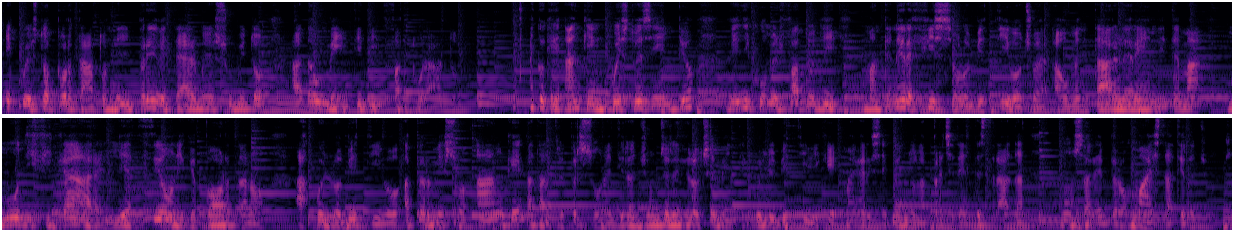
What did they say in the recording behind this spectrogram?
e questo ha portato nel breve termine subito ad aumenti di fatturato. Ecco che anche in questo esempio vedi come il fatto di mantenere fisso l'obiettivo, cioè aumentare le rendite, ma modificare le azioni che portano a quell'obiettivo ha permesso anche ad altre persone di raggiungere velocemente quegli obiettivi che magari seguendo la precedente strada non sarebbero mai stati raggiunti.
